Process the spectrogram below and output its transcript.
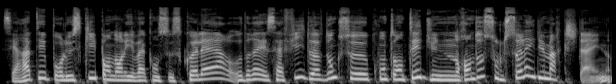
C'est raté pour le ski pendant les vacances scolaires. Audrey et sa fille doivent donc se contenter d'une rando sous le soleil du Markstein.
